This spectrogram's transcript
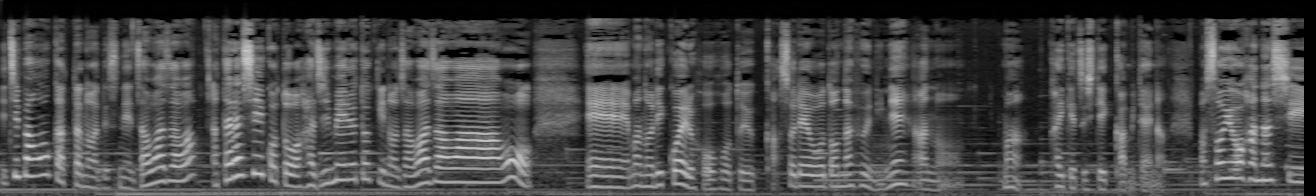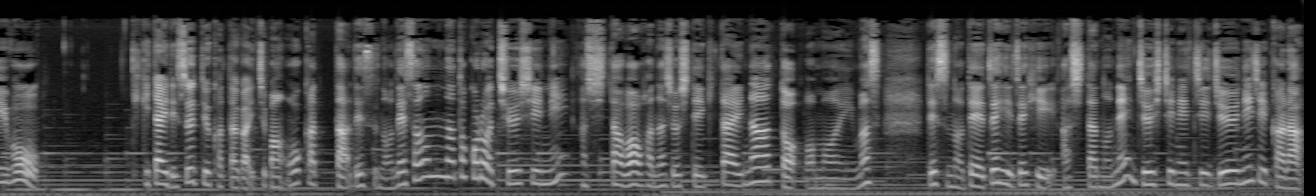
一番多かったのはですねざわざわ新しいことを始める時のざわざわを、えー、まあ、乗り越える方法というかそれをどんな風にねあのまあ解決していくかみたいな、まあ、そういうお話を聞きたいですっていう方が一番多かったですのでそんなところを中心に明日はお話をしていきたいなと思います。ですのでぜひぜひ明日のね17日12時から、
